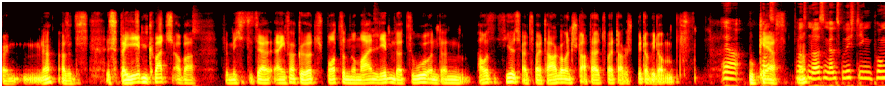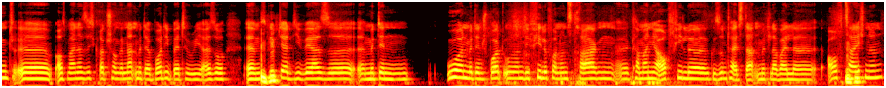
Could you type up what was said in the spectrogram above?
Beim, ne? Also das ist bei jedem Quatsch, aber für mich ist es ja einfach gehört Sport zum normalen Leben dazu und dann pausiere ich halt zwei Tage und starte halt zwei Tage später wieder. Ja, Who cares? Du hast, ne? du hast einen ganz wichtigen Punkt äh, aus meiner Sicht gerade schon genannt mit der Body Battery. Also ähm, es mhm. gibt ja diverse äh, mit den Uhren, mit den Sportuhren, die viele von uns tragen, äh, kann man ja auch viele Gesundheitsdaten mittlerweile aufzeichnen. Mhm.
